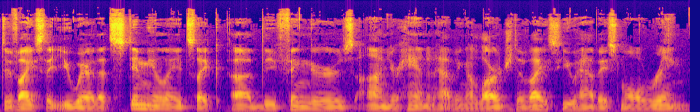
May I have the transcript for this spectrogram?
device that you wear that stimulates like uh, the fingers on your hand and having a large device, you have a small ring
